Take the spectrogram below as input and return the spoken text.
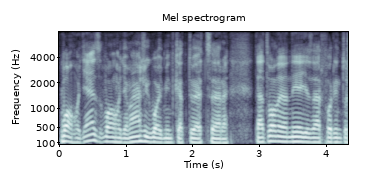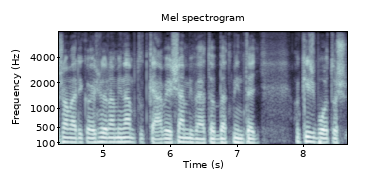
van, hogy ez, van, hogy a másik, vagy mindkettő egyszerre. Tehát van olyan 4000 forintos amerikai sör, ami nem tud kb. semmivel többet, mint egy a kisboltos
